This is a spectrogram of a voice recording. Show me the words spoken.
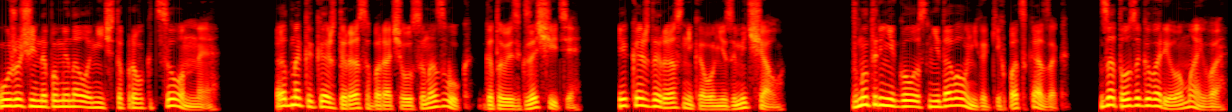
Уж очень напоминало нечто провокационное. Однако каждый раз оборачивался на звук, готовясь к защите, и каждый раз никого не замечал. Внутренний голос не давал никаких подсказок, зато заговорила Майва.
